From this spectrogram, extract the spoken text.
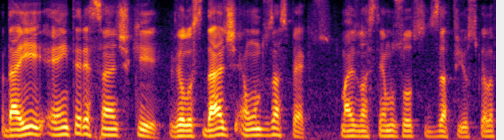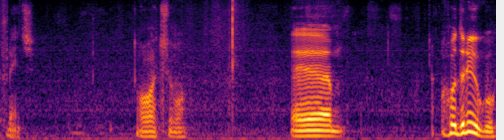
Daí é interessante que velocidade é um dos aspectos, mas nós temos outros desafios pela frente. Ótimo. É, Rodrigo,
